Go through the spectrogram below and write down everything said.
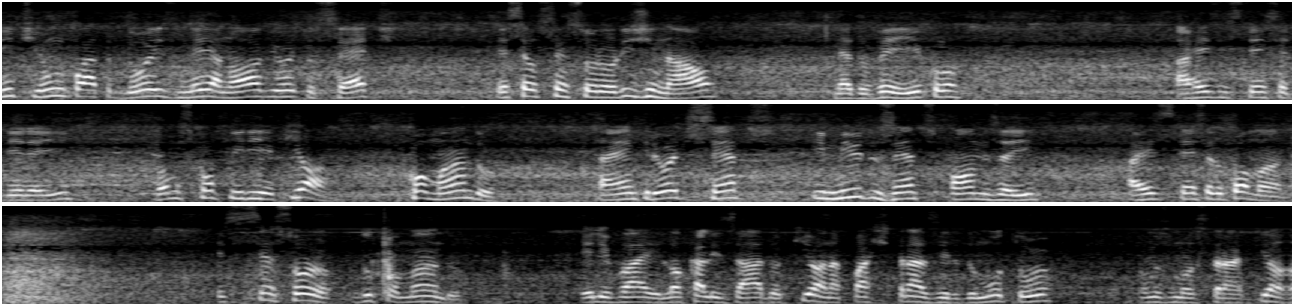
21426987. Esse é o sensor original, né, do veículo. A resistência dele aí. Vamos conferir aqui, ó comando está entre 800 e 1200 ohms aí a resistência do comando. Esse sensor do comando ele vai localizado aqui ó na parte traseira do motor. Vamos mostrar aqui ó.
